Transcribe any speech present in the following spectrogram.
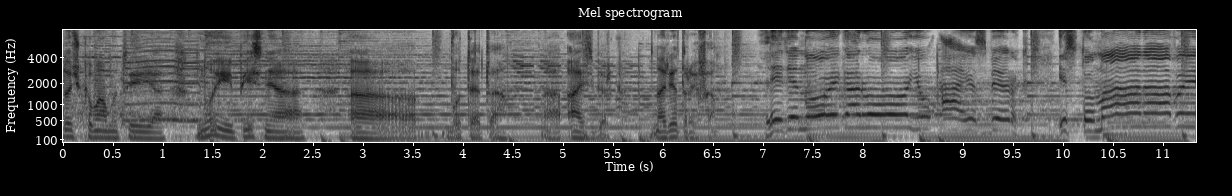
«Дочка, мама, ты и я». Ну и песня э, вот эта э, «Айсберг» на Ретро Эм. ФМ. Ледяной горою айсберг из тумана вырастает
